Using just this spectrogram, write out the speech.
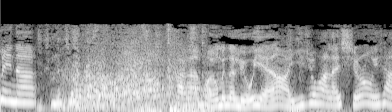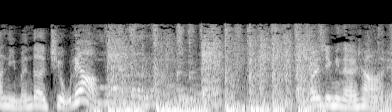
没呢？看看朋友们的留言啊，一句话来形容一下你们的酒量。微信平台上有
